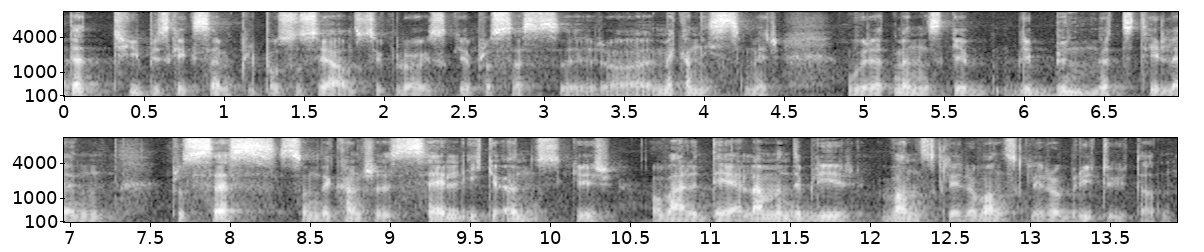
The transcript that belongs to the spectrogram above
Det er typiske eksempler på sosialpsykologiske prosesser og mekanismer hvor et menneske blir bundet til en prosess som det kanskje selv ikke ønsker å være del av, men det blir vanskeligere og vanskeligere å bryte ut av den.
